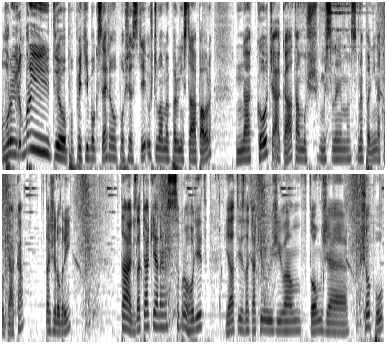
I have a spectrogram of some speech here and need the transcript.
dobrý, dobrý, jo, po pěti boxech nebo po šesti, už tu máme první star power. Na kolťáka, tam už myslím jsme plní na kolťáka, takže dobrý. Tak, zlaťáky já nevím, jestli se budou hodit, já ty zlaťáky využívám v tom, že v shopu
